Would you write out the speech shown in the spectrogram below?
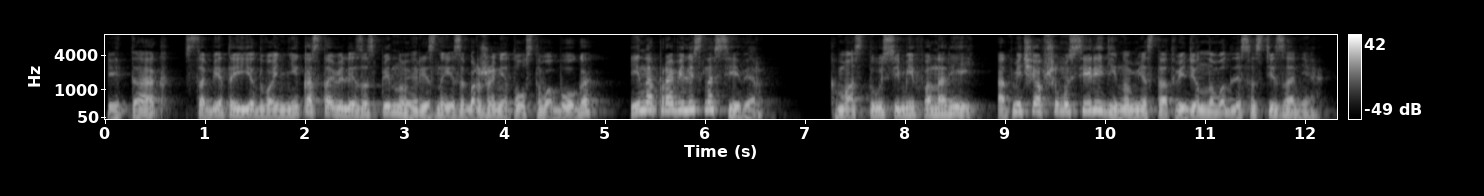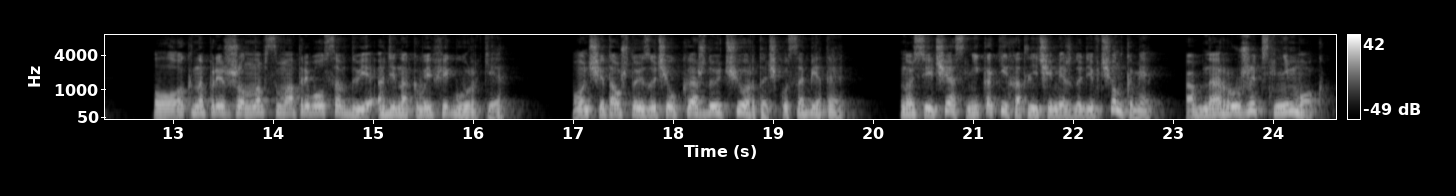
Итак, Сабета и ее двойник оставили за спиной резные изображения толстого бога и направились на север, к мосту семи фонарей, отмечавшему середину места, отведенного для состязания. Лок напряженно всматривался в две одинаковые фигурки. Он считал, что изучил каждую черточку Сабеты – но сейчас никаких отличий между девчонками обнаружить не мог.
